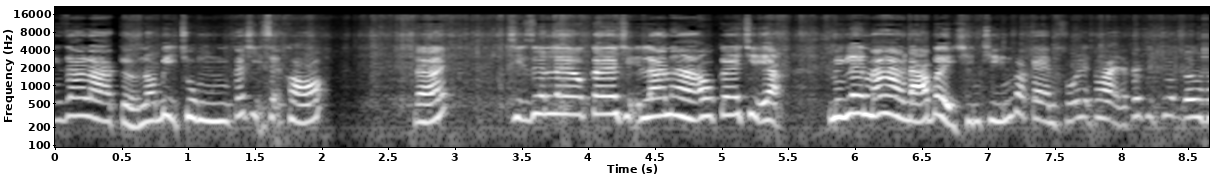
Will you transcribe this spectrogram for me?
thành ra là kiểu nó bị trùng, các chị sẽ khó đấy chị Duyên Lê ok chị Lan Hà ok chị ạ. Mình lên mã hàng đá 799 và kèm số điện thoại là các chị chốt đơn.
